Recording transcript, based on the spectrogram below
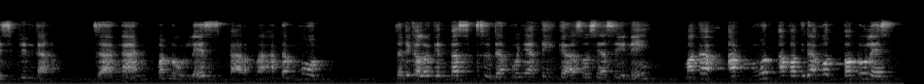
mendisiplinkan. Jangan menulis karena ada mood. Jadi kalau kita sudah punya tiga asosiasi ini, maka mood apa tidak mood, tetap nulis.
